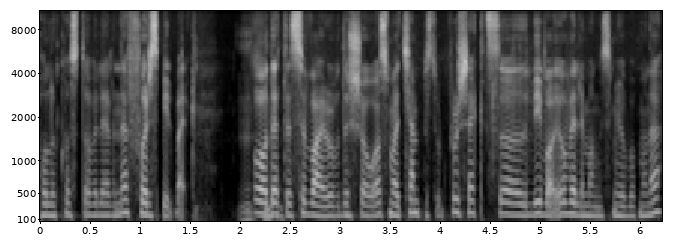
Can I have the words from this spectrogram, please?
holocaust-overlevende for Spielberg. Mhm. Og dette Survivor of the Show, som var et kjempestort prosjekt, så vi var jo veldig mange som jobba med det.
